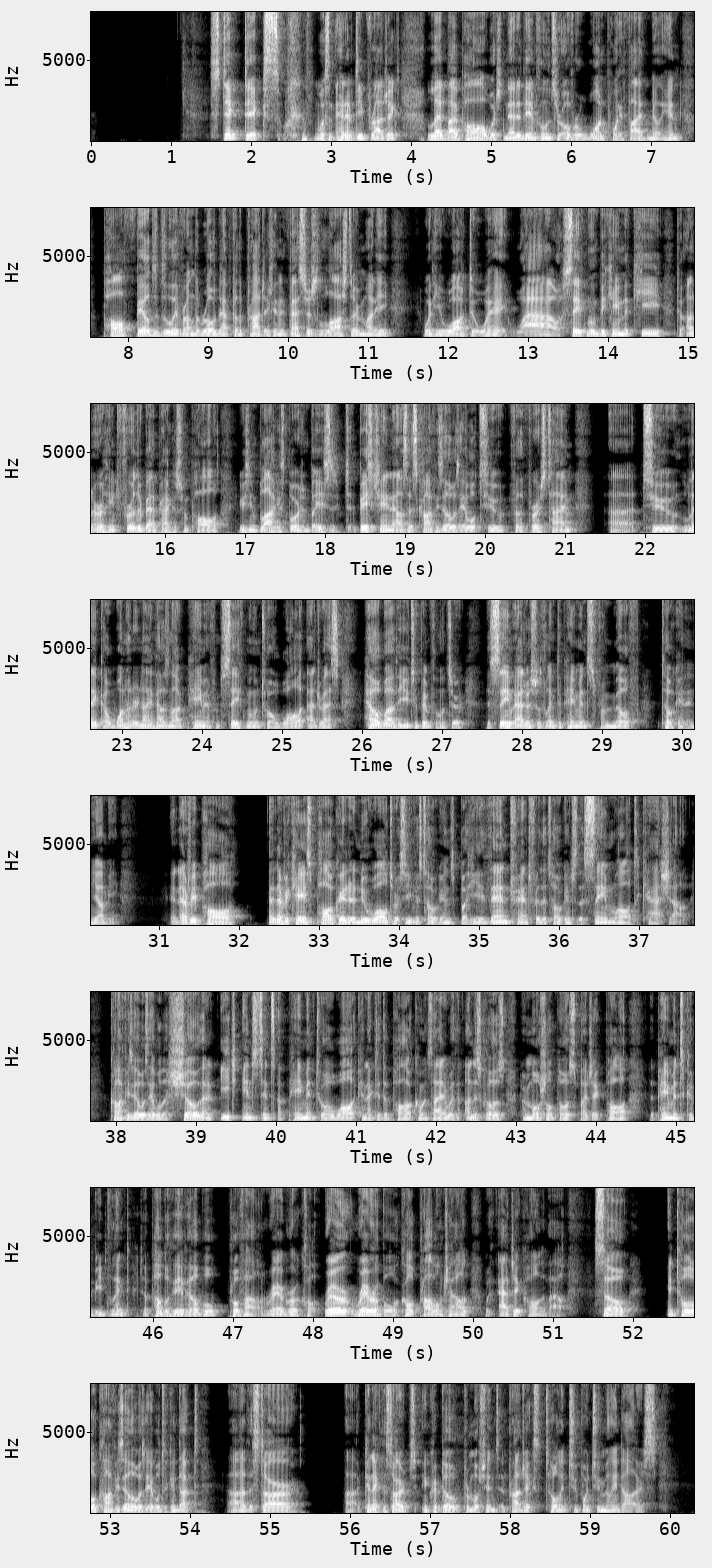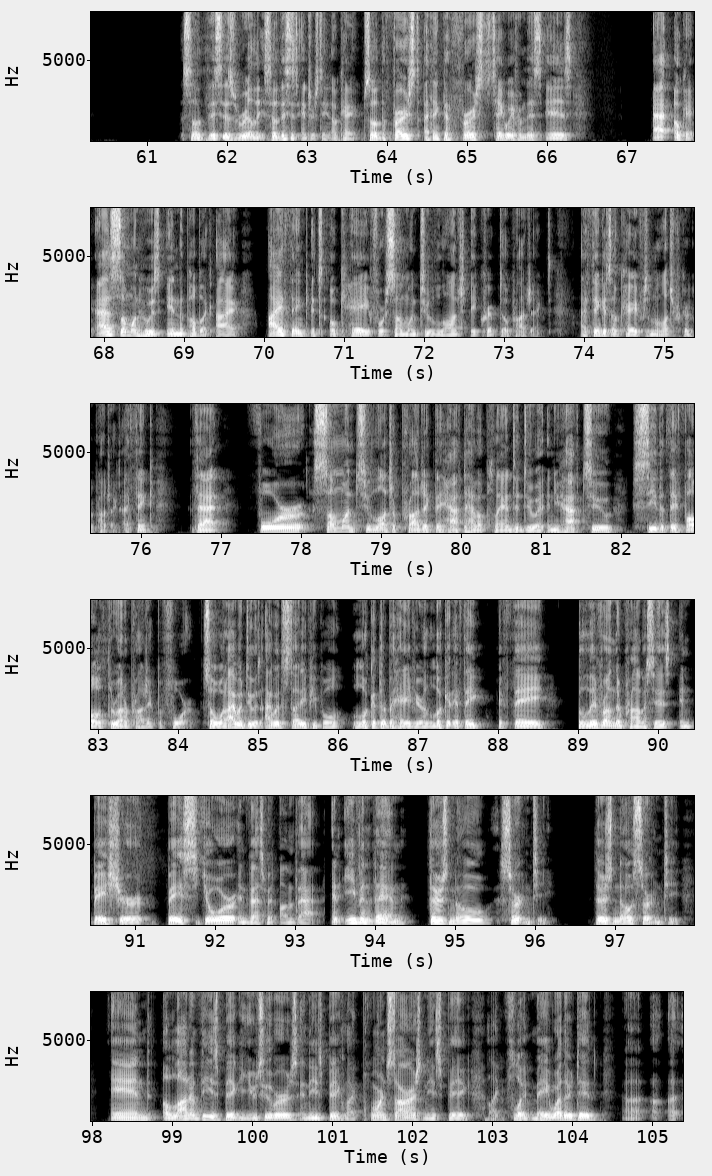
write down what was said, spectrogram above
Stick Dicks was an NFT project led by Paul, which netted the influencer over 1.5 million. Paul failed to deliver on the roadmap for the project, and investors lost their money when he walked away. Wow. SafeMoon became the key to unearthing further bad practice from Paul. Using block explorers and basic, basic chain analysis, CoffeeZilla was able to, for the first time, uh, to link a $109,000 payment from SafeMoon to a wallet address held by the YouTube influencer. The same address was linked to payments from MILF, Token, and Yummy. In every Paul, in every case, Paul created a new wallet to receive his tokens, but he then transferred the tokens to the same wallet to cash out. CoffeeZilla was able to show that in each instance, a payment to a wallet connected to Paul coincided with an undisclosed promotional post by Jake Paul. The payments could be linked to a publicly available profile on Rarible called, Rarible called Problem Child with at Jake Paul in the bio. So in total, CoffeeZilla was able to conduct uh, the star, uh, connect the star in crypto promotions and projects totaling $2.2 million. So this is really, so this is interesting. Okay. So the first, I think the first takeaway from this is at, okay, as someone who is in the public eye, I think it's okay for someone to launch a crypto project. I think it's okay for someone to launch a crypto project. I think that for someone to launch a project, they have to have a plan to do it and you have to see that they followed through on a project before. So what I would do is I would study people, look at their behavior, look at if they if they deliver on their promises and base your base your investment on that. And even then, there's no certainty. There's no certainty. And a lot of these big YouTubers and these big like porn stars and these big like Floyd Mayweather did uh,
